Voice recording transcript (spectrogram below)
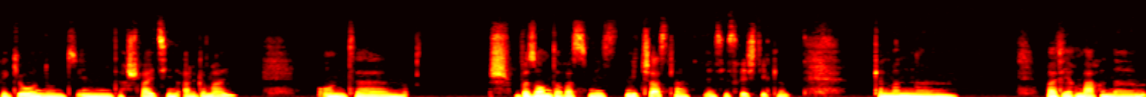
Region und in der Schweiz in allgemein. Und äh, Besonderes mit, mit Jasla, es ist richtig, ja? kann man, äh, weil wir machen äh,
